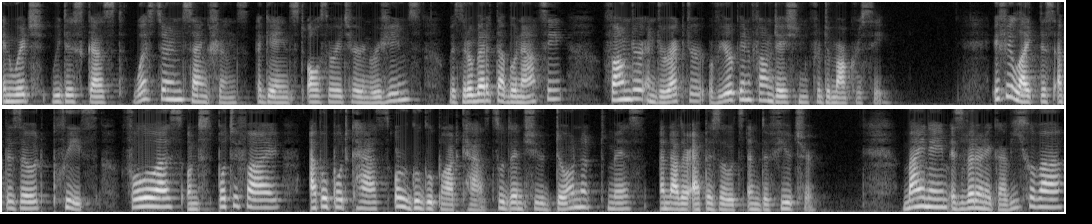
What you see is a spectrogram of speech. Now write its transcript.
in which we discussed Western sanctions against authoritarian regimes with Roberta Bonazzi, founder and director of European Foundation for Democracy. If you liked this episode, please follow us on Spotify, Apple Podcasts, or Google Podcasts so that you do not miss another episodes in the future. My name is Veronika Vichova.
